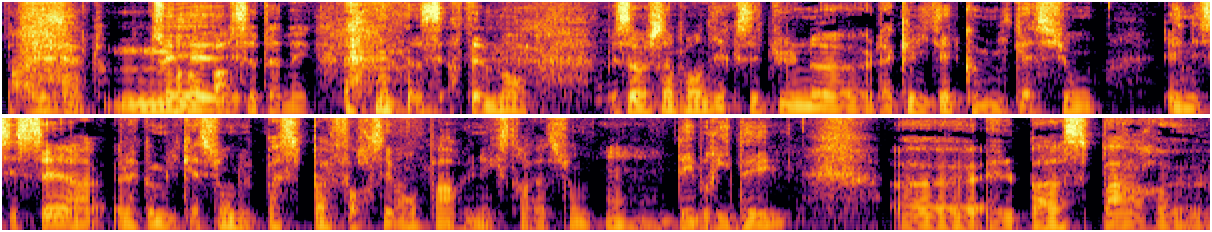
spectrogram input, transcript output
Par exemple. Mais... On en parle cette année. certainement. Mais ça veut simplement dire que c'est une, euh, la qualité de communication est nécessaire. La communication ne passe pas forcément par une extraversion mhm. débridée. Euh, elle passe par, euh,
